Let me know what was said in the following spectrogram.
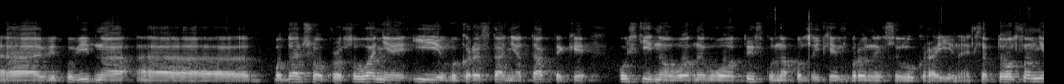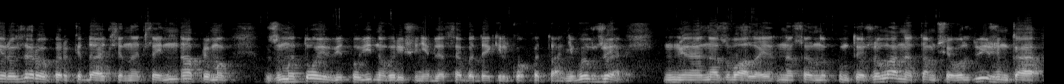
е, відповідно е, подальшого просування і використання тактики постійного вогневого тиску на позиції збройних сил України. Тобто основні резерви перекидаються на цей напрямок з метою відповідно вирішення для себе декількох питань. Ви вже е, назвали населені пункти Желана, там ще Воздвіженка,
